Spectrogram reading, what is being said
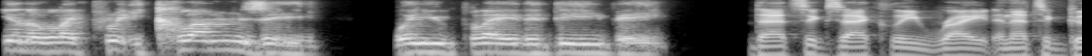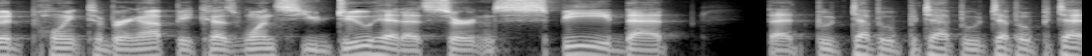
you know, like pretty clumsy when you play the D beat. That's exactly right, and that's a good point to bring up because once you do hit a certain speed, that that boot da boot da boot da boot da,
